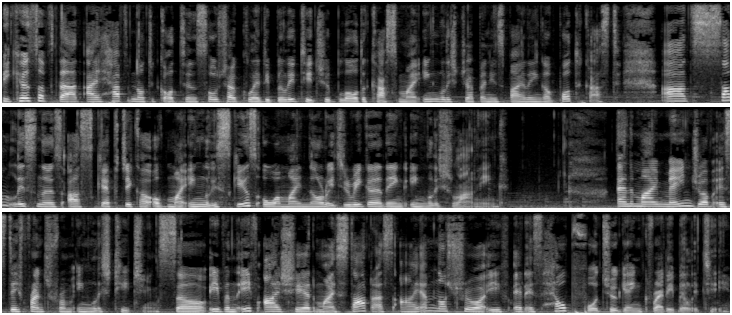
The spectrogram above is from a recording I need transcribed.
Because of that, I have not gotten social credibility to broadcast my English Japanese bilingual podcast. Uh, some listeners are skeptical of my English skills or my knowledge regarding English learning. And my main job is different from English teaching. So even if I shared my status, I am not sure if it is helpful to gain credibility.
